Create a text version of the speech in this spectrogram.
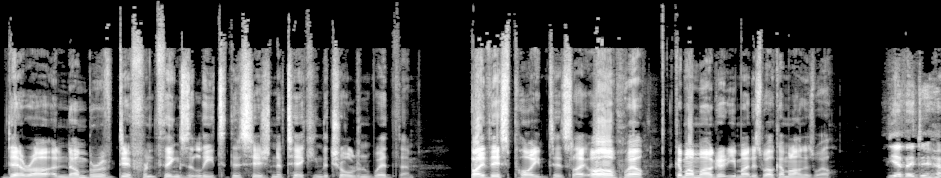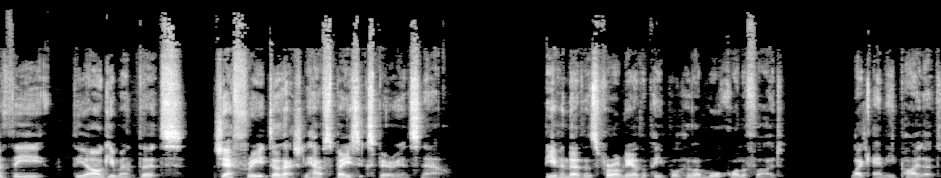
there are a number of different things that lead to the decision of taking the children with them. By this point, it's like, oh, well, come on, Margaret, you might as well come along as well. Yeah, they do have the the argument that Geoffrey does actually have space experience now, even though there's probably other people who are more qualified, like any pilot.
